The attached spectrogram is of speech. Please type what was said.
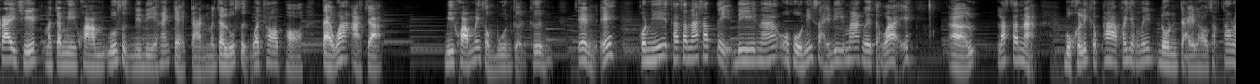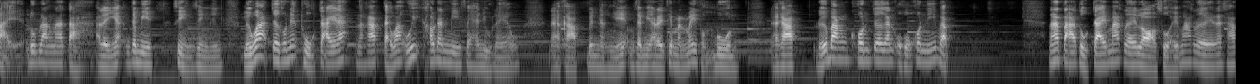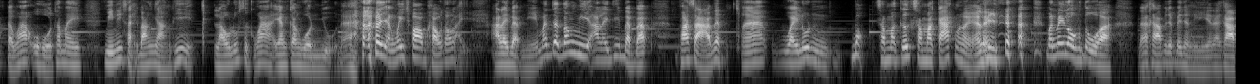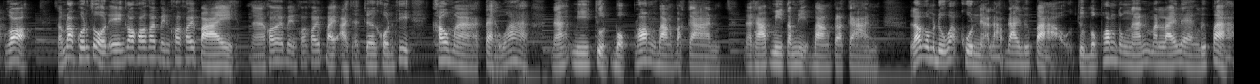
ใกล้ชิดมันจะมีความรู้สึกดีๆ ให้แก่กัน มันจะรู้สึกว่าชอบพอ แต่ว่าอาจจะมีความไม่สมบูรณ์เกิดขึ้น เช่น เอ๊ะ คนนี้ทัศนคติดีนะ โอ้โหนิสัยดีมากเลยแต่ว่าเอ๊ะลักษณะ บุคลิกภาพเขายังไม่โดนใจเราสักเท่าไหร่ รูปร่างหน้าตาอะไรเงี้ยจะมีสิ่งสิ่งหนึ่งหรือว่าเจอคนนี้ถูกใจแล้วนะครับ แต่ว่าอุ้ยเขาดันมีแฟนอยู่แล้วนะครับเป็นอย่างนี้มันจะมีอะไรที่มันไม่สมบูรณ์นะครับ หรือบางคนเจอกันโอ้โหคนนี้แบบ หน้าตาถูกใจมากเลยหล่อสวยมากเลยนะครับ แต่ว่าโอ้โหทำไมมีนิสัยบางอย่างที่เรารู้สึกว่ายังกังวลอยู่นะ ยังไม่ชอบเขาเท่าไหร่ อะไรแบบนี้มันจะต้องมีอะไรที่แบบแบบภาษาแบบนะวัยรุ่นบอกสมกึกสมกักหน่อยอะไรมันไม่ลงตัวนะครับจะเป็นอย่างนี้นะครับ ก็สำหรับคนโสดเองก็ค่อยๆเป็นค่อย ๆไปนะค่อยๆเป็นค่อย ๆ ไป อาจจะเจอคนที่เข้ามาแต่ว่านะมีจุดบกพร่องบางประการนะครับมีตำหนิบางประการ แล้วก็มาดูว่าคุณเนี่ยรับได้หรือเปล่า จุดบกพร่องตรงนั้นมันร้ายแรงหรือเปล่า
